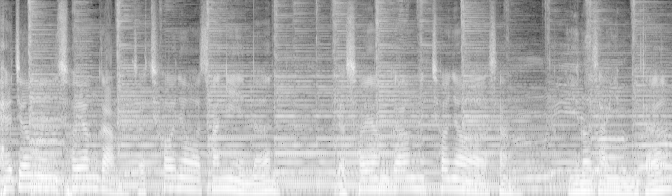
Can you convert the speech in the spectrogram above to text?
해정은 소양강 저 처녀상이 있는 저 소양강 처녀상 인어상입니다.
